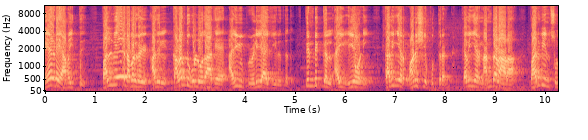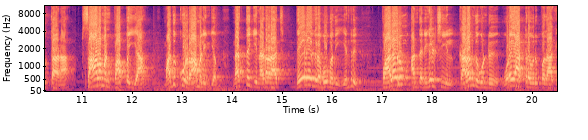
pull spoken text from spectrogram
மேடை அமைத்து பல்வேறு நபர்கள் அதில் கலந்து கொள்வதாக அறிவிப்பு வெளியாகி இருந்தது திண்டுக்கல் ஐ லியோனி கவிஞர் மனுஷ்யபுத்திரன் கவிஞர் நந்தலாலா பர்வீன் சுல்தானா சாலமன் பாப்பையா மதுக்கூர் ராமலிங்கம் நர்த்தகி நடராஜ் தேவேந்திர பூபதி என்று பலரும் அந்த நிகழ்ச்சியில் கலந்து கொண்டு உரையாற்றவிருப்பதாக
